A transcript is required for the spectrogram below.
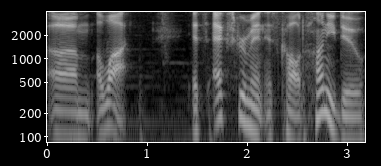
um, a lot. Its excrement is called honeydew,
